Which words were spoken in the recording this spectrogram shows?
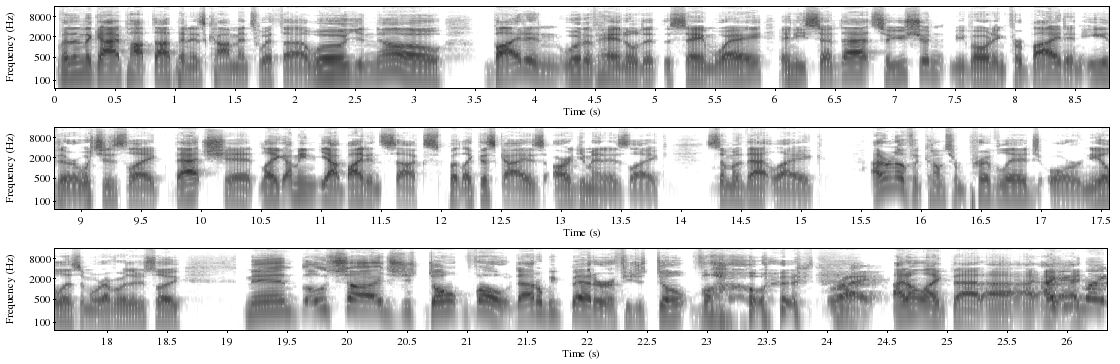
But then the guy popped up in his comments with, uh, "Well, you know, Biden would have handled it the same way, and he said that, so you shouldn't be voting for Biden either." Which is like that shit. Like, I mean, yeah, Biden sucks, but like this guy's argument is like some of that like I don't know if it comes from privilege or nihilism or whatever. They're just like, man, both sides just don't vote. That'll be better if you just don't vote. right. I don't like that. Uh, I, I, I, mean, like,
